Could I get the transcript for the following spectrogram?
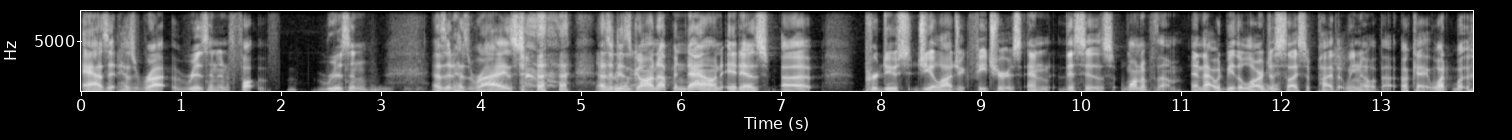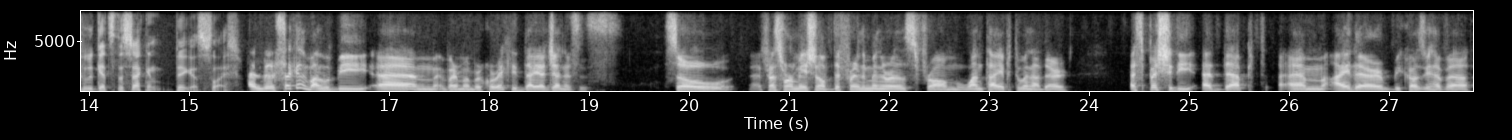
as it has ri- risen and risen, mm-hmm. as it has rised, as it has gone up and down, it has uh, produced geologic features, and this is one of them. And that would be the largest mm-hmm. slice of pie that we know about. Okay, what, what, who gets the second biggest slice? And the second one would be, um, if I remember correctly, diagenesis. So transformation of different minerals from one type to another, especially at depth, um, either because you have a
